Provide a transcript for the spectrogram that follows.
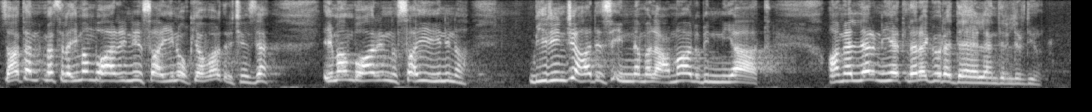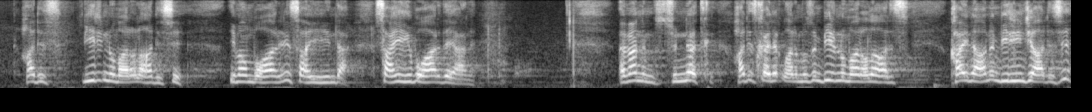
Zaten mesela İmam Buhari'nin sahihini okuyan vardır içinizde. İmam Buhari'nin sahihinin birinci hadisi innemel a'malu bin niyat. Ameller niyetlere göre değerlendirilir diyor. Hadis, bir numaralı hadisi. İmam Buhari'nin sahihinde. Sahih-i Buhari'de yani. Efendim sünnet hadis kaynaklarımızın bir numaralı hadis kaynağının birinci hadisi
